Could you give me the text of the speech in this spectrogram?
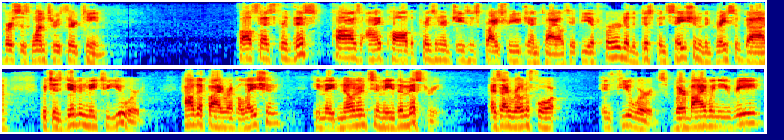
verses 1 through 13. Paul says, For this cause I, Paul, the prisoner of Jesus Christ for you Gentiles, if ye have heard of the dispensation of the grace of God, which is given me to youward, how that by revelation he made known unto me the mystery, as I wrote afore in few words, whereby when ye read,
